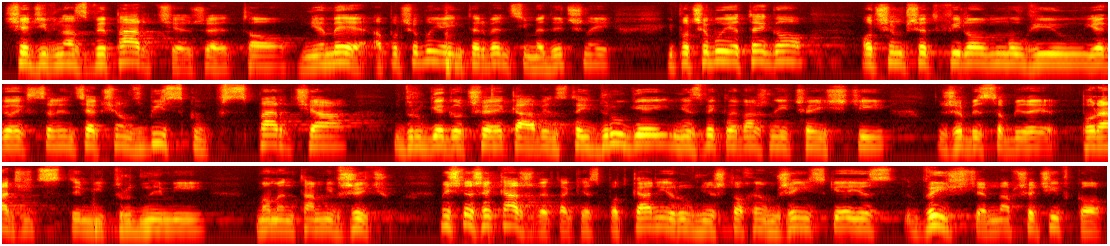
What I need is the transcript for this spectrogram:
siedzi w nas wyparcie, że to nie my, a potrzebuje interwencji medycznej i potrzebuje tego, o czym przed chwilą mówił Jego Ekscelencja ksiądz biskup, wsparcia drugiego człowieka, a więc tej drugiej, niezwykle ważnej części, żeby sobie poradzić z tymi trudnymi momentami w życiu. Myślę, że każde takie spotkanie, również to chełmżyńskie, jest wyjściem naprzeciwko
